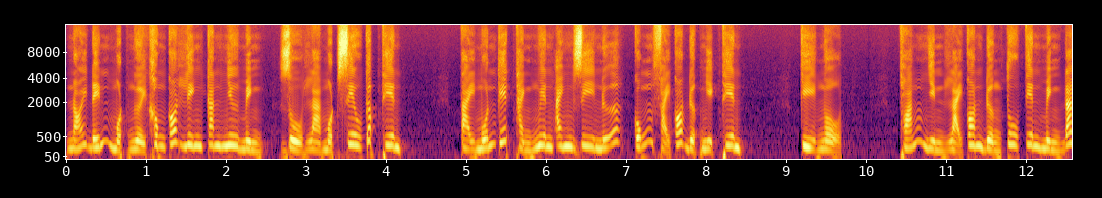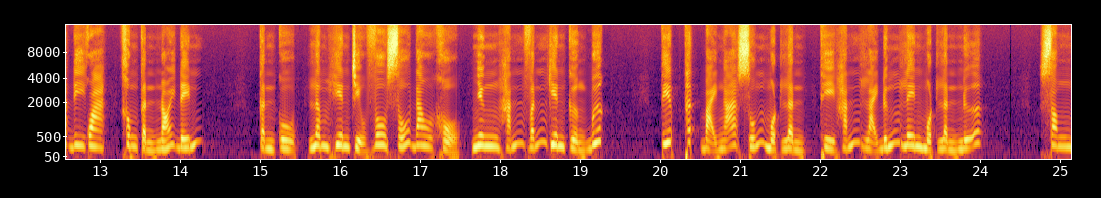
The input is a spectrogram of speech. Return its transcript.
nói đến một người không có linh căn như mình, dù là một siêu cấp thiên. Tài muốn kết thành Nguyên Anh gì nữa, cũng phải có được nhịp thiên. Kỳ ngộ. Thoáng nhìn lại con đường tu tiên mình đã đi qua, không cần nói đến. Cần cù, Lâm Hiên chịu vô số đau khổ, nhưng hắn vẫn kiên cường bước. Tiếp thất bại ngã xuống một lần, thì hắn lại đứng lên một lần nữa. Xong,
